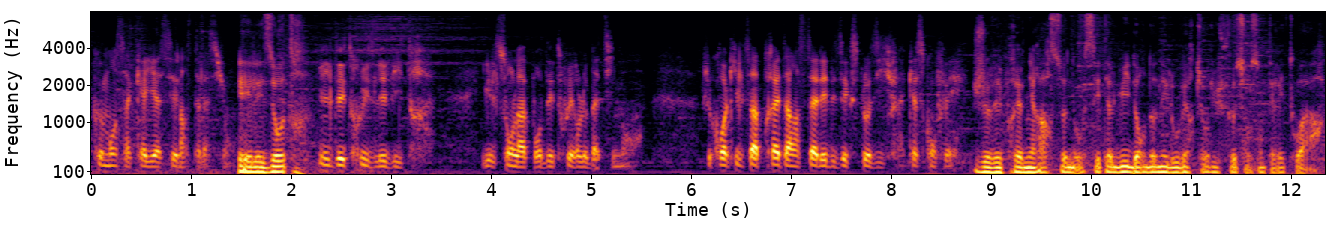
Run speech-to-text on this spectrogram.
commencent à caillasser l'installation. Et les autres? Ils détruisent les vitres. Ils sont là pour détruire le bâtiment. Je crois qu'ils s'apprêtent à installer des explosifs. Qu'est-ce qu'on fait? Je vais prévenir Arsenault, c'est à lui d'ordonner l'ouverture du feu sur son territoire.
